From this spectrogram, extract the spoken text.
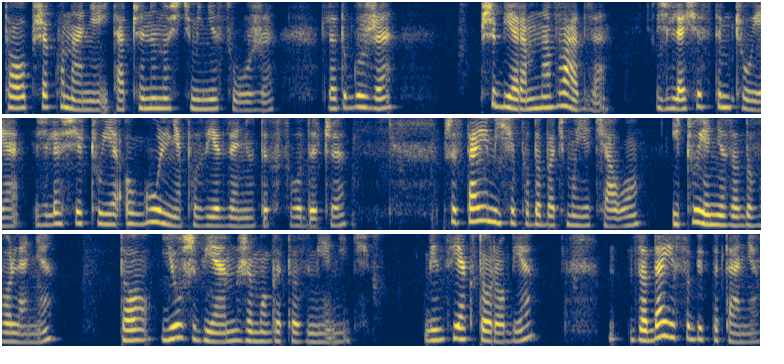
to przekonanie i ta czynność mi nie służy, dlatego że przybieram na wadze. Źle się z tym czuję, źle się czuję ogólnie po zjedzeniu tych słodyczy przestaje mi się podobać moje ciało i czuję niezadowolenie, to już wiem, że mogę to zmienić. Więc jak to robię? Zadaję sobie pytania,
